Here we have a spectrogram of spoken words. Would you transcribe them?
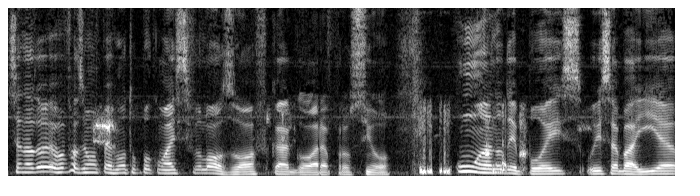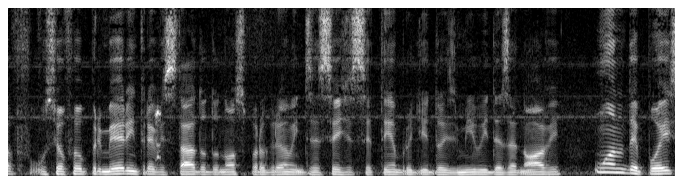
Senador, eu vou fazer uma pergunta um pouco mais filosófica agora para o senhor. Um ano depois, o Isso é Bahia, o senhor foi o primeiro entrevistado do nosso programa em 16 de setembro de 2019. Um ano depois,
